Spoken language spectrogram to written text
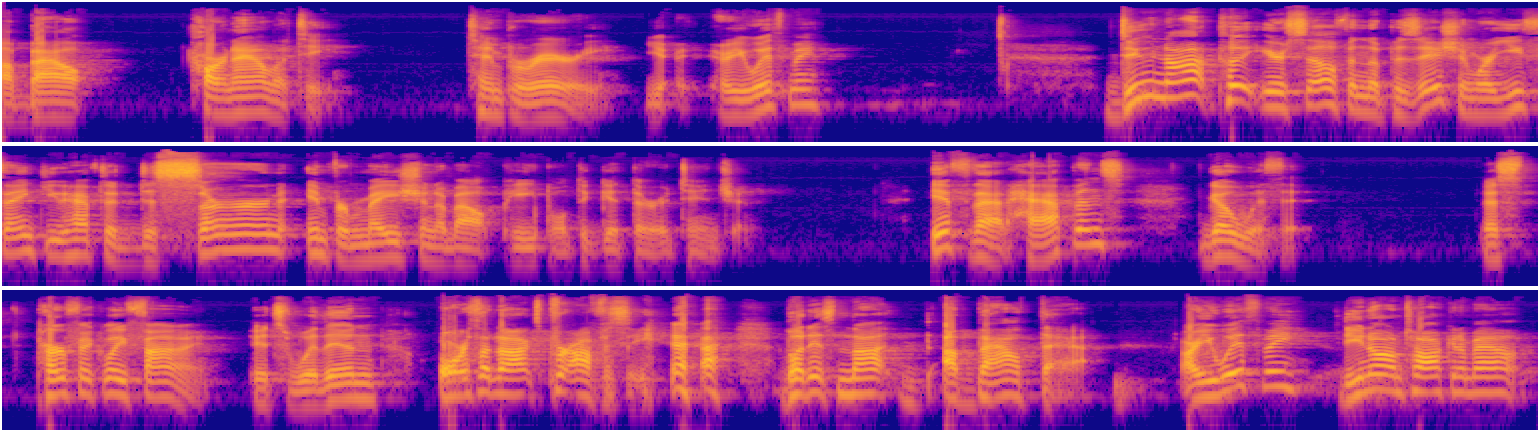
about carnality, temporary. Are you with me? Do not put yourself in the position where you think you have to discern information about people to get their attention. If that happens, go with it. That's perfectly fine. It's within Orthodox prophecy, but it's not about that. Are you with me? Do you know what I'm talking about?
